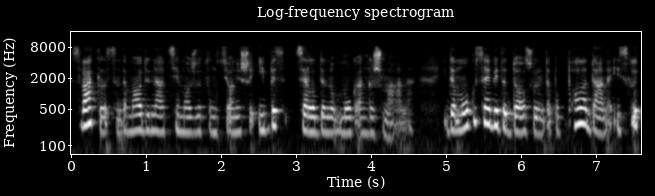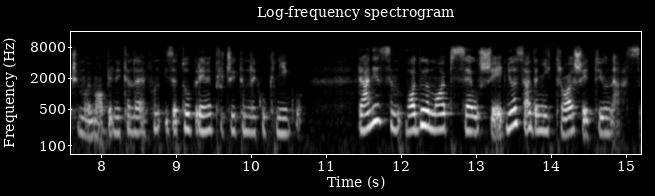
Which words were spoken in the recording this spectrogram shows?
Shvatila sam da moja ordinacija može da funkcioniše i bez celodnevnog mog angažmana i da mogu sebi da dozvolim da po pola dana isključim moj mobilni telefon i za to vreme pročitam neku knjigu – Ranije sam vodila moje pse u šetnju, a sada njih troje šetaju nas.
